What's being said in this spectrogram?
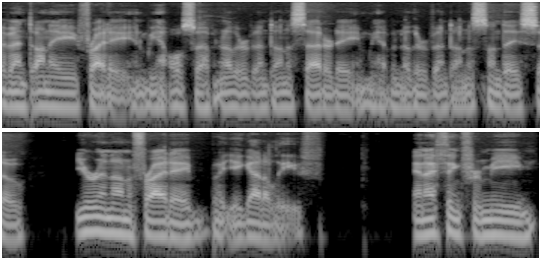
event on a Friday and we also have another event on a Saturday and we have another event on a Sunday. So you're in on a Friday, but you got to leave. And I think for me,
